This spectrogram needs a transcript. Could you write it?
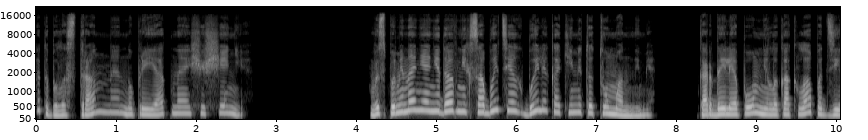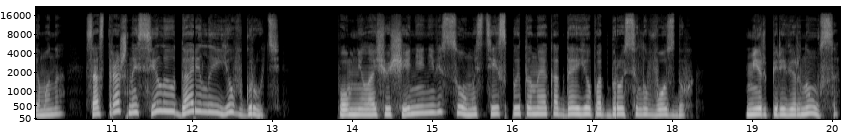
Это было странное, но приятное ощущение. Воспоминания о недавних событиях были какими-то туманными. Корделия помнила, как лапа демона со страшной силой ударила ее в грудь. Помнила ощущение невесомости, испытанное, когда ее подбросило в воздух. Мир перевернулся,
